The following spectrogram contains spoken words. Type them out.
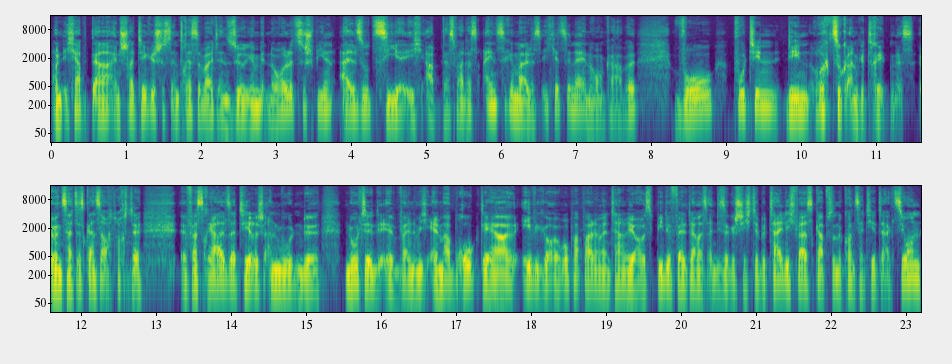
Und ich habe da ein strategisches Interesse, weiter in Syrien mit einer Rolle zu spielen. Also ziehe ich ab. Das war das einzige Mal, das ich jetzt in Erinnerung habe, wo Putin den Rückzug angetreten ist. Übrigens hat das Ganze auch noch eine äh, fast realsatirisch anmutende Note, äh, weil nämlich Elmar Brok, der ewige Europaparlamentarier aus Bielefeld, damals an dieser Geschichte beteiligt war. Es gab so eine konzertierte Aktion.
